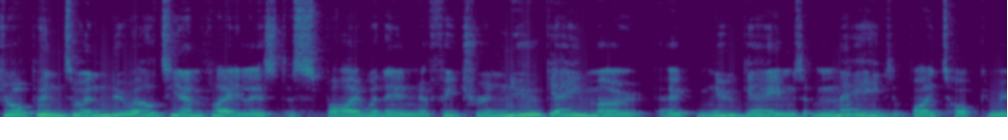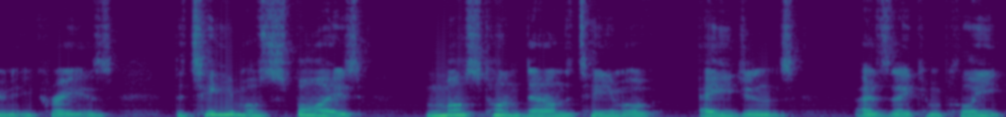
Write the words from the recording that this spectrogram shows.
Drop into a new LTM playlist, Spy Within, featuring new game mode, uh, new games made by top community creators. The team of spies must hunt down the team of agents as they complete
